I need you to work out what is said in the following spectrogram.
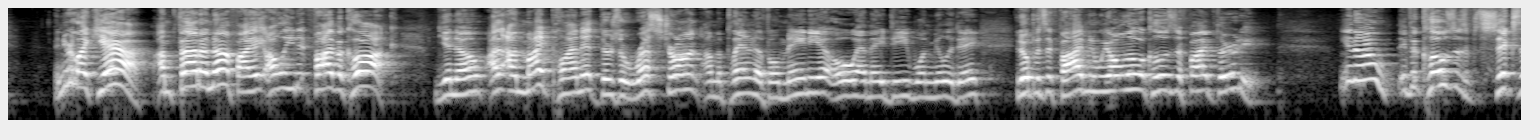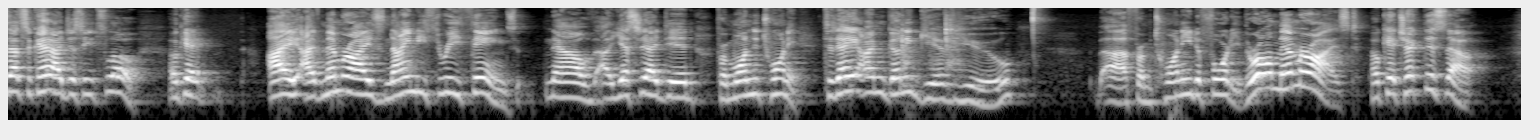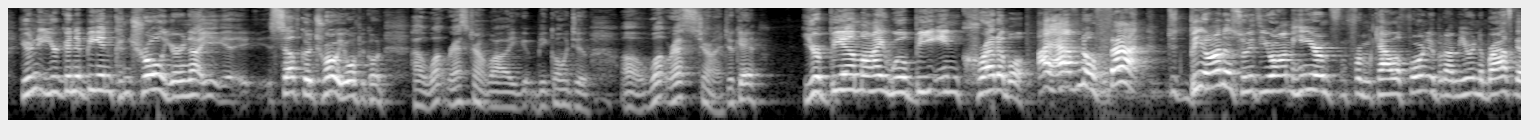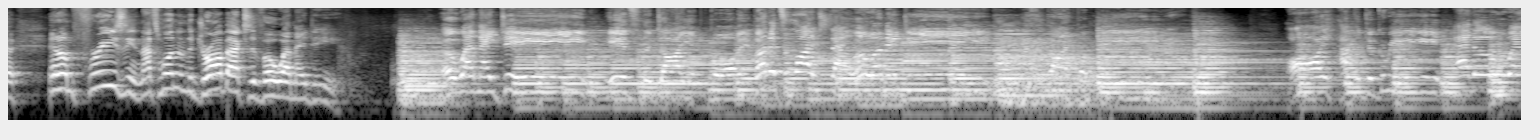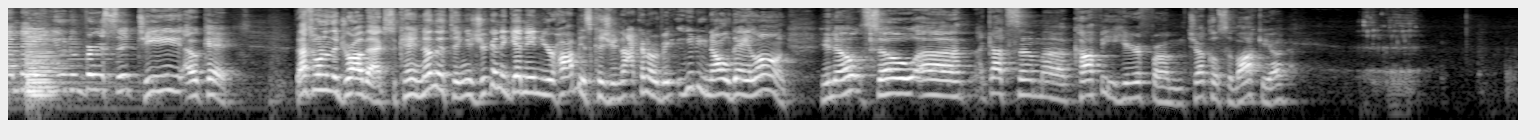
And you're like, yeah, I'm fat enough. I, I'll eat at 5 o'clock. You know, I, on my planet, there's a restaurant on the planet of Omania, O-M-A-D, one meal a day. It opens at 5, and we all know it closes at 5.30. You know, if it closes at 6, that's okay. I just eat slow. Okay, I, I've memorized 93 things. Now, uh, yesterday I did from 1 to 20. Today I'm going to give you uh, from 20 to 40. They're all memorized. Okay, check this out. You're, you're going to be in control. You're not self control. You won't be going, uh, what restaurant will I be going to? Uh, what restaurant? Okay. Your BMI will be incredible. I have no fat. Just be honest with you. I'm here I'm from California, but I'm here in Nebraska and I'm freezing. That's one of the drawbacks of OMAD. OMAD is the diet for me, but it's a lifestyle. OMAD I have a degree at OMA University. Okay. That's one of the drawbacks. Okay, another thing is you're going to get into your hobbies because you're not going to be eating all day long. You know, so uh, I got some uh, coffee here from Czechoslovakia.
